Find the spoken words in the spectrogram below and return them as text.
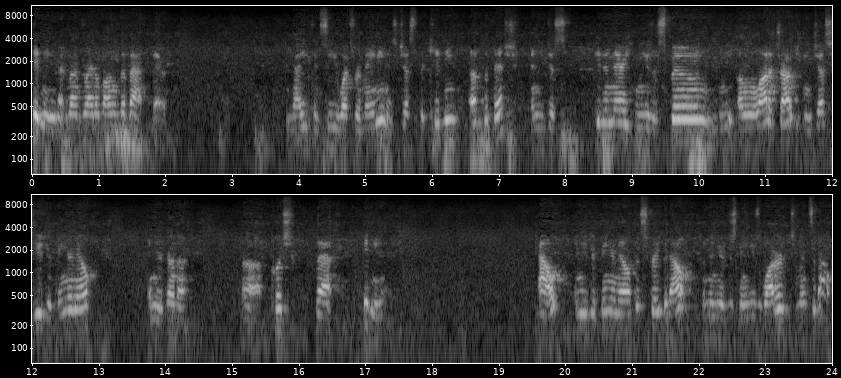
kidney that runs right along the back there. Now you can see what's remaining is just the kidney of the fish, and you just get in there. You can use a spoon. Can, on a lot of trout, you can just use your fingernail, and you're gonna uh, push that kidney out, and use your fingernail to scrape it out, and then you're just gonna use water to rinse it out.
